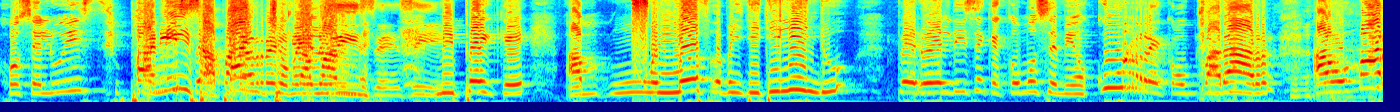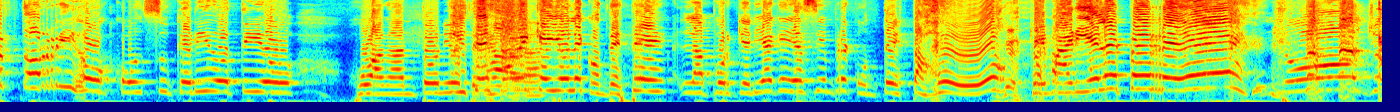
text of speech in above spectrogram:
José Luis Paniza, Pancho me lo dice, sí. Mi peque, love lindo, pero él dice que cómo se me ocurre comparar a Omar Torrijos con su querido tío Juan Antonio. Y ustedes saben que yo le contesté. La porquería que ella siempre contesta. que Mariela es PRD. No, yo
